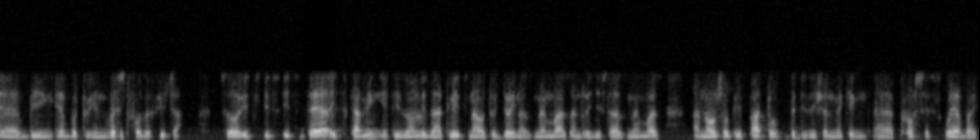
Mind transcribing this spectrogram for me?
uh, being able to invest for the future. So it's it's it's there, it's coming. It is only the athletes now to join as members and register as members and also be part of the decision making uh, process whereby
